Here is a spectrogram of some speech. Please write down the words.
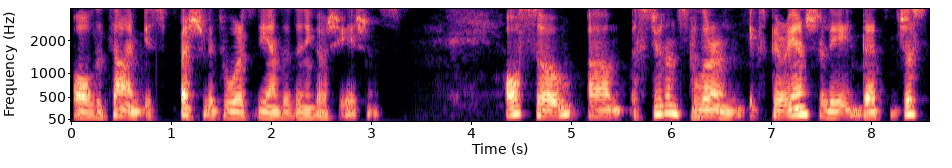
all the time especially towards the end of the negotiations. Also um, students learn experientially that just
